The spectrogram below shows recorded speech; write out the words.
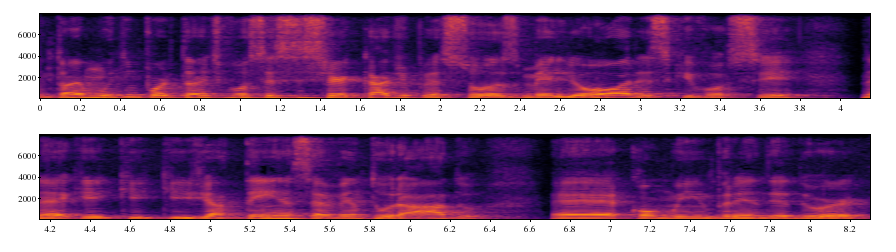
Então é muito importante você se cercar de pessoas melhores que você, né, que, que, que já tenha se aventurado é, como empreendedor,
